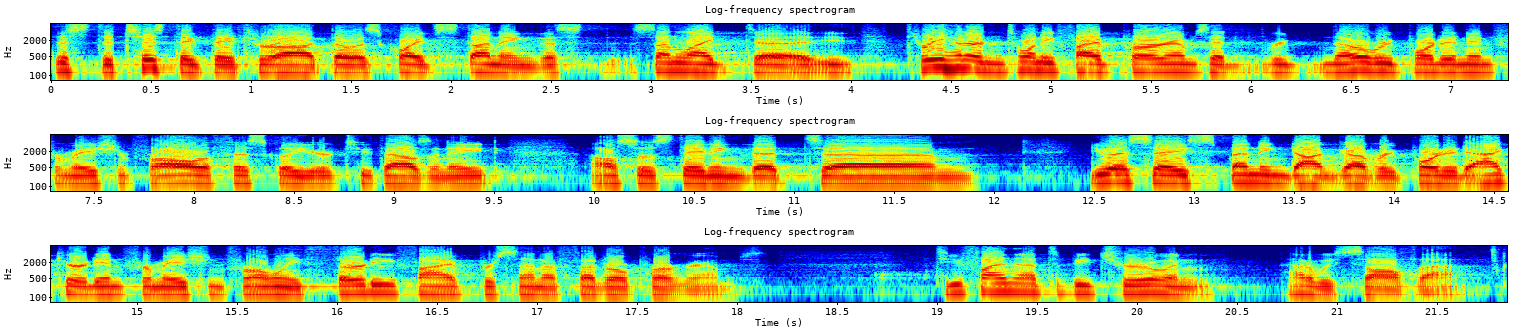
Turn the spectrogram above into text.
this statistic they threw out, though, is quite stunning. This Sunlight, uh, 325 programs had re- no reported information for all of fiscal year 2008, also stating that um, USAspending.gov reported accurate information for only 35 percent of Federal programs. Do you find that to be true, and how do we solve that?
